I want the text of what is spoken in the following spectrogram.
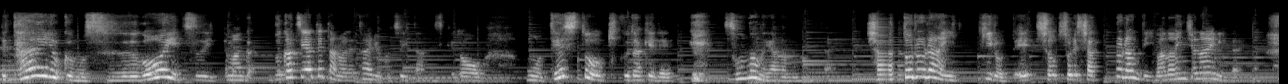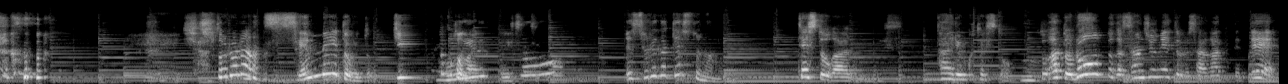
で、体力もすごいついて、まあ部活やってたので体力ついたんですけど、もうテストを聞くだけで、え、そんなの嫌なのみたいな。シャトルラン1キロって、え、それシャトルランって言わないんじゃないみたいな。シャトルラン1000メートルと聞いたことないです。え、それがテストなの？テストがあるんです。体力テスト。うんとあと、ロープが30メートル下がってて、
